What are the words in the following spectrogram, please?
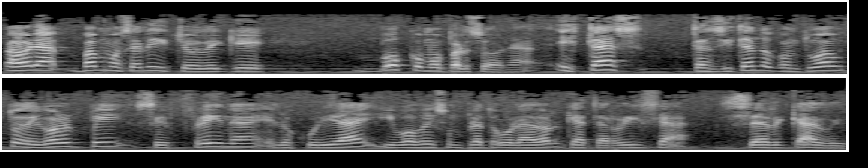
Ahora vamos al hecho de que vos como persona estás transitando con tu auto, de golpe se frena en la oscuridad y vos ves un plato volador que aterriza cerca de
